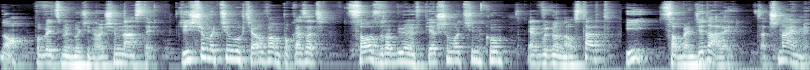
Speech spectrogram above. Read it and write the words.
no powiedzmy godziny 18. W dzisiejszym odcinku chciałbym wam pokazać, co zrobiłem w pierwszym odcinku, jak wyglądał start i co będzie dalej. Zaczynajmy!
